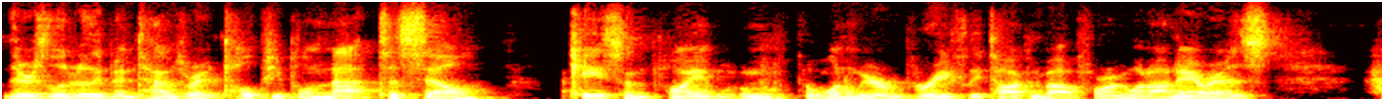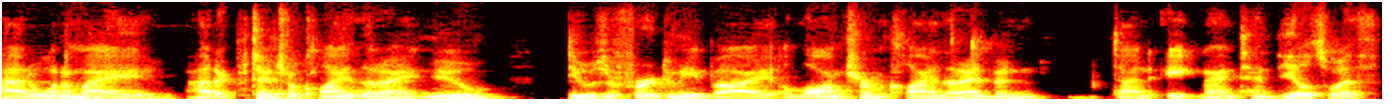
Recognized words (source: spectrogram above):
There's literally been times where I told people not to sell. Case in point, the one we were briefly talking about before we went on air is had one of my had a potential client that I knew. He was referred to me by a long-term client that I had been done eight, nine, ten deals with.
